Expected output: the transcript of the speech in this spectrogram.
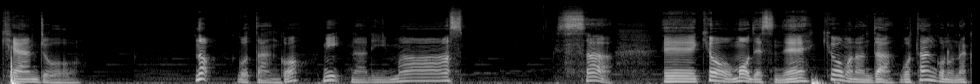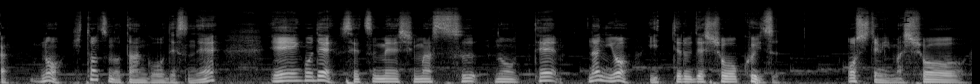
candle の5単語になります。さあ、えー、今日もですね、今日学んだ5単語の中の1つの単語をですね、英語で説明しますので何を言ってるでしょうクイズをしてみましょう。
